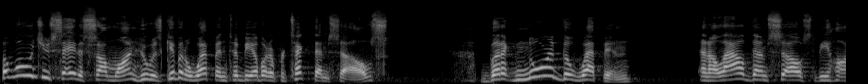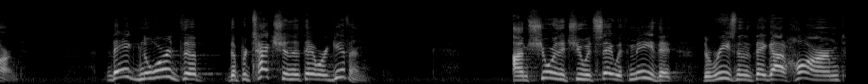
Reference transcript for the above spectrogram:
But what would you say to someone who was given a weapon to be able to protect themselves, but ignored the weapon and allowed themselves to be harmed? They ignored the, the protection that they were given. I'm sure that you would say with me that the reason that they got harmed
